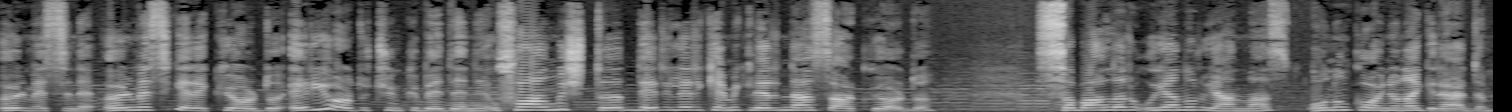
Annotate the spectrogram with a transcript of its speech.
ölmesini. Ölmesi gerekiyordu. Eriyordu çünkü bedeni. Ufalmıştı. Derileri kemiklerinden sarkıyordu.'' Sabahları uyanır uyanmaz onun koynuna girerdim.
